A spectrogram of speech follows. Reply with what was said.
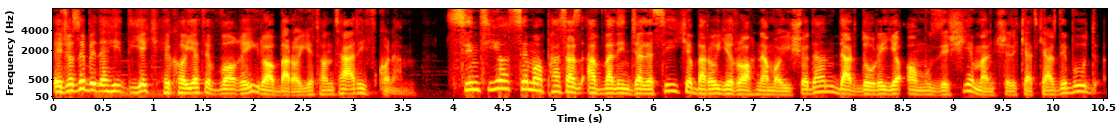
اجازه بدهید یک حکایت واقعی را برایتان تعریف کنم. سینتیا سه ماه پس از اولین جلسه‌ای که برای راهنمایی شدن در دوره آموزشی من شرکت کرده بود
